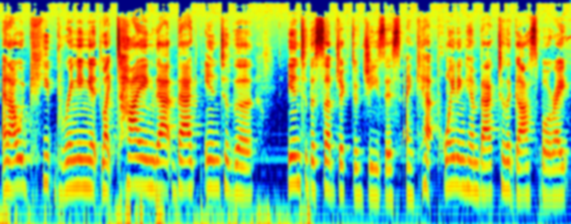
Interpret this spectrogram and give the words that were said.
and I would keep bringing it like tying that back into the into the subject of Jesus and kept pointing him back to the gospel right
